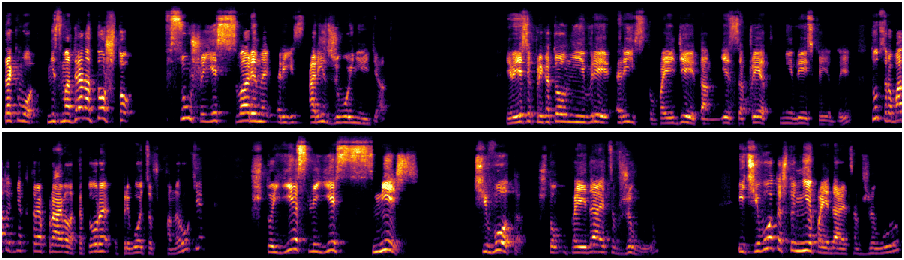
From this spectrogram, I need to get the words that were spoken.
Так вот, несмотря на то, что в суше есть сваренный рис, а рис живой не едят, и если приготовил не еврей рис, то по идее там есть запрет нееврейской еды. Тут срабатывают некоторые правила, которые приводятся в Шуханарухе, что если есть смесь чего-то, что поедается вживую, и чего-то, что не поедается вживую,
